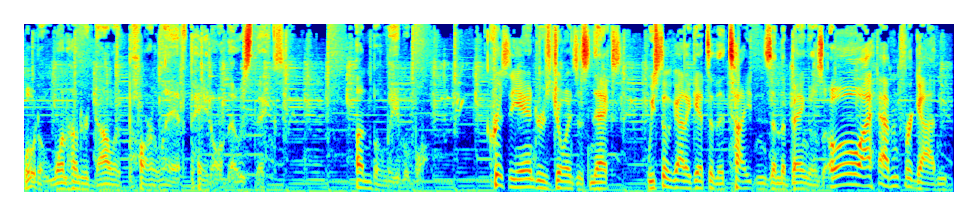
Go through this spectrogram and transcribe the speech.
What would a $100 parlay have paid on those things? Unbelievable. Chrissy Andrews joins us next. We still got to get to the Titans and the Bengals. Oh, I haven't forgotten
